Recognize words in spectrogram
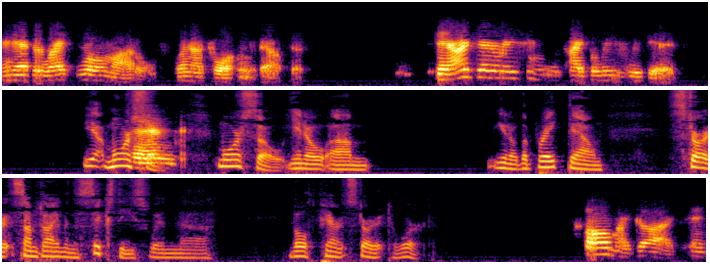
had had the right role models, we're not talking about this. In our generation, I believe we did. Yeah, more so. More so. You know, um, you know, the breakdown started sometime in the '60s when uh, both parents started to work. oh my God! And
